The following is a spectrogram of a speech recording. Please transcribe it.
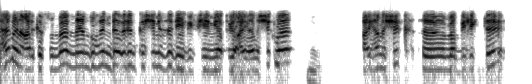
hemen arkasından Memduh'un de Ölüm Peşimizde diye bir film yapıyor Ayhan Işık'la. Evet. Ayhan Işık'la birlikte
